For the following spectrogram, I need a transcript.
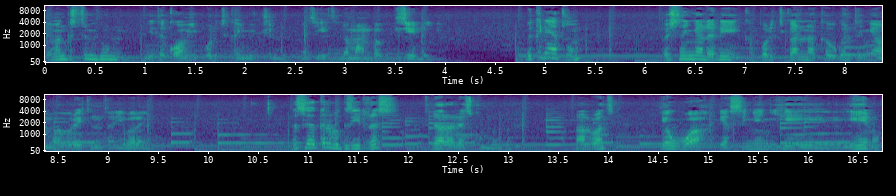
የመንግስትም ይሁን የተቃዋሚ ፖለቲከኞችን መጽሔት ለማንበብ ጊዜ የለኝም። ምክንያቱም በሽተኛ ለእኔ ከፖለቲካና ከወገንተኛ ማህበራዊ ትንታኔ በላይ ነው። እስከ ቅርብ ጊዜ ድረስ ትዳር አልያዝኩም ነበር። ምናልባት የዋህ ያሰኘኝ ይሄ ነው።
